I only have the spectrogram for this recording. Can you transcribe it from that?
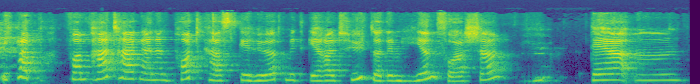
Ich habe vor ein paar Tagen einen Podcast gehört mit Gerald Hüther, dem Hirnforscher, der mh, mm,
